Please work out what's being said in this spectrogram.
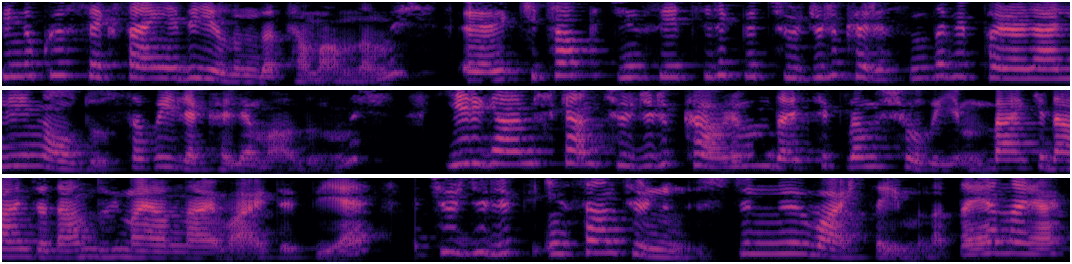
1987 yılında tamamlamış. Ee, kitap cinsiyetçilik ve türcülük arasında bir paralelliğin olduğu savıyla kaleme alınmış. Yeri gelmişken türcülük kavramını da açıklamış olayım. Belki daha önceden duymayanlar vardır diye. Türcülük insan türünün üstünlüğü varsayımına dayanarak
